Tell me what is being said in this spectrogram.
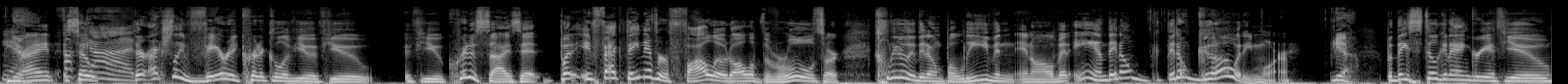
Yeah. right? Fuck so God. they're actually very critical of you if you if you criticize it. But in fact, they never followed all of the rules, or clearly they don't believe in in all of it, and they don't they don't go anymore. Yeah, But they still get angry if you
